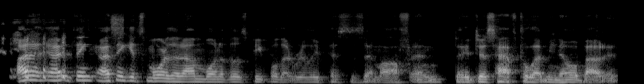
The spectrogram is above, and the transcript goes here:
I, I think I think it's more that I'm one of those people that really pisses them off, and they just have to let me know about it.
